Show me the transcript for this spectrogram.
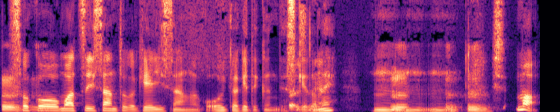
うん、そこを松井さんとか刑事さんがこう追いかけていくんですけどね。うんうんうん、ううんん。うん。まあ、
